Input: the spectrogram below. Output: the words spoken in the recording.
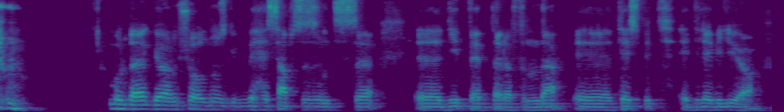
Burada görmüş olduğunuz gibi bir hesap sızıntısı e, Deep Web tarafında e, tespit edilebiliyor.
